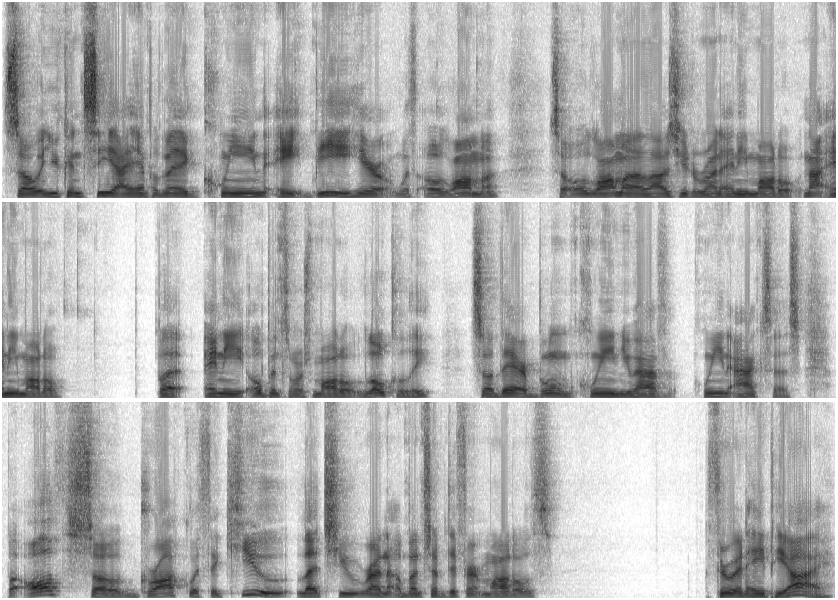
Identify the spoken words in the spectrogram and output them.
So you can see I implemented Qwen 8B here with Ollama. So Ollama allows you to run any model, not any model, but any open source model locally. So there, boom, Qwen, you have Qwen access. But also Groq with the Q lets you run a bunch of different models through an API.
